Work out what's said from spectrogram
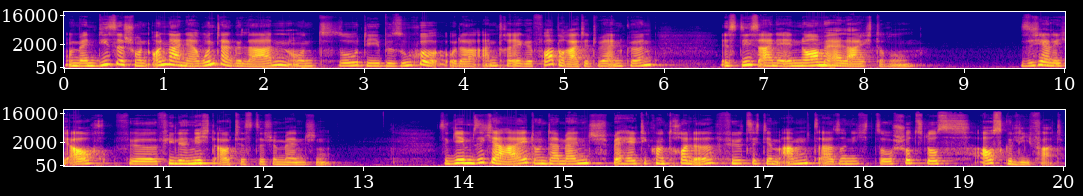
Und wenn diese schon online heruntergeladen und so die Besuche oder Anträge vorbereitet werden können, ist dies eine enorme Erleichterung. Sicherlich auch für viele nicht autistische Menschen. Sie geben Sicherheit und der Mensch behält die Kontrolle, fühlt sich dem Amt also nicht so schutzlos ausgeliefert.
